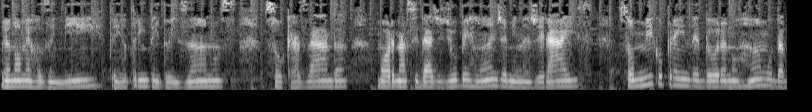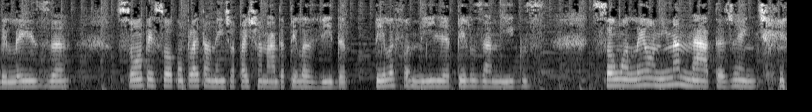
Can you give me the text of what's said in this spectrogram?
Meu nome é Roseni, tenho 32 anos, sou casada, moro na cidade de Uberlândia, Minas Gerais. Sou microempreendedora no ramo da beleza. Sou uma pessoa completamente apaixonada pela vida, pela família, pelos amigos. Sou uma leonina nata, gente.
